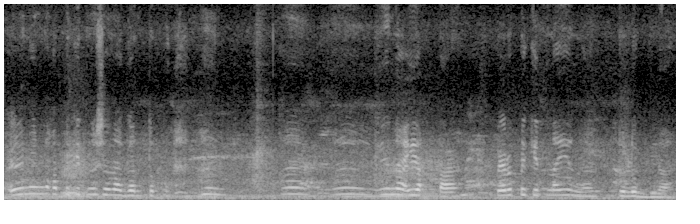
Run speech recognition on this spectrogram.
Alam mo, nakapikit na siya na ganito. Yung naiyak pa. Pero pikit na yun ah. Tulog na.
